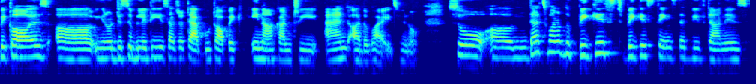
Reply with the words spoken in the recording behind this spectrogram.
because uh, you know disability is such a taboo topic in our country and otherwise you know. So um, that's one of the biggest biggest things that we've done is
